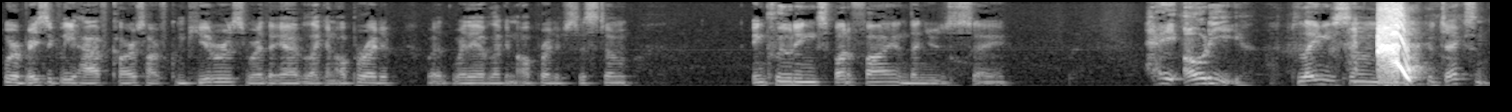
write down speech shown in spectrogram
who are basically half cars, half computers, where they have like an operative, where, where they have like an operative system, including Spotify, and then you just say, "Hey Odie, play me some Michael Jackson,"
